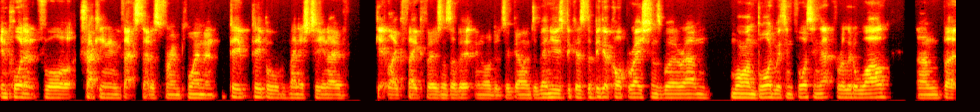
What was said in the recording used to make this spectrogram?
important for tracking vac status for employment. Pe- people managed to you know get like fake versions of it in order to go into venues because the bigger corporations were um, more on board with enforcing that for a little while. Um, but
